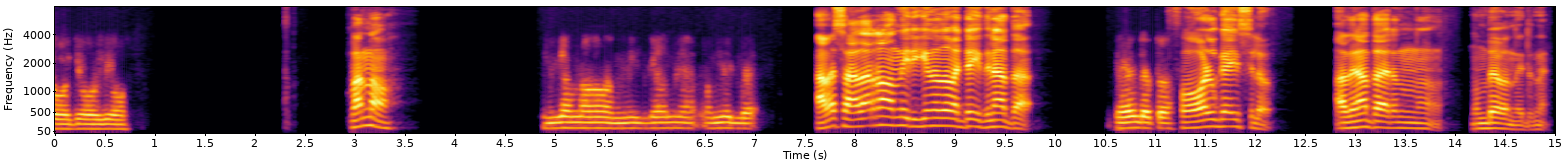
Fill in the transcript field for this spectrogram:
yo yo yo വന്നോ? ഇല്ലെന്നോ വന്നില്ല വന്നില്ല. അവൻ സാധാരണ വന്നിരിക്കുന്നത് മറ്റേ ഇതിനകത്താ? ഫോൾ ഗൈസിലോ അതിനകത്തായിരുന്നു മുമ്പേ വന്നിരുന്നത്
